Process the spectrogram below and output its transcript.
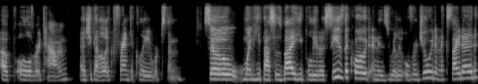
up all over town, and she kind of like frantically rips them. So when he passes by, Hipolito sees the quote and is really overjoyed and excited.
